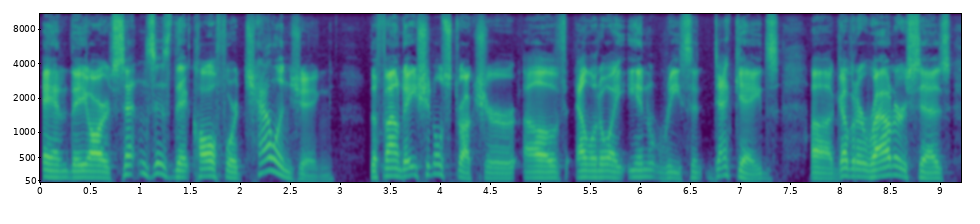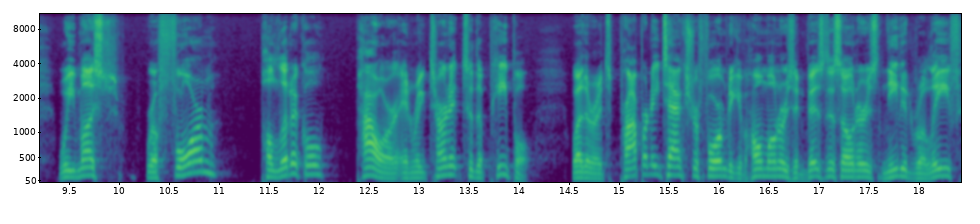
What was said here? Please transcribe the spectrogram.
and they are sentences that call for challenging the foundational structure of Illinois in recent decades. Uh, Governor Rauner says we must reform political power and return it to the people, whether it's property tax reform to give homeowners and business owners needed relief,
